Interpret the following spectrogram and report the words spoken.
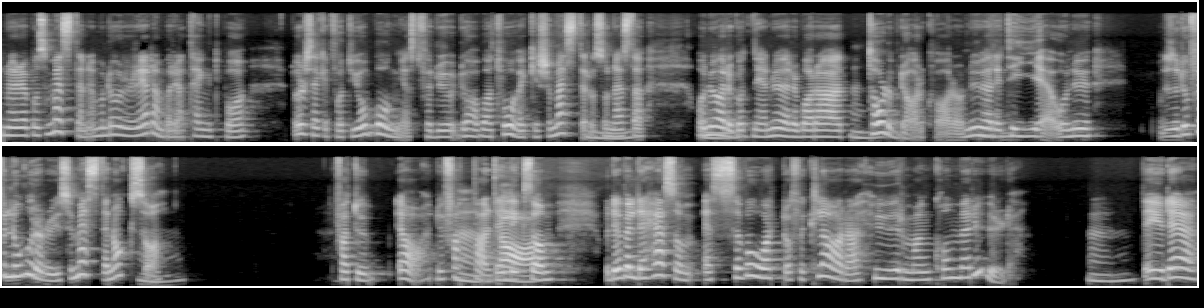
För när du är på semestern, ja, men då har du redan börjat tänkt på, då har du säkert fått jobbångest för du, du har bara två veckors semester och så Mm. nästa, och nu har det Mm. gått ner, nu är det bara Mm. 12 dagar kvar och nu är det Mm. 10 och nu, så då förlorar du ju semestern också. Mm. För att du, ja, du fattar. Mm, det är liksom, och det är väl det här som är svårt att förklara hur man kommer ur det. Mm. Det är ju det.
